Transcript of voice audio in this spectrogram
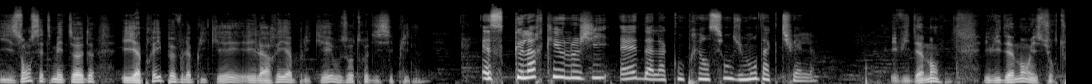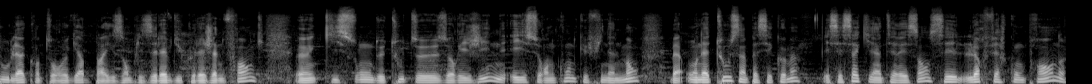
ils ont cette méthode et après ils peuvent l'appliquer et la réappliquer aux autres disciplines. Est-ce que l'archéologie aide à la compréhension du monde actuel? Évidemment, évidemment, et surtout là, quand on regarde par exemple les élèves du collège Anne-Franck, euh, qui sont de toutes origines, et ils se rendent compte que finalement, ben, on a tous un passé commun. Et c'est ça qui est intéressant, c'est leur faire comprendre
